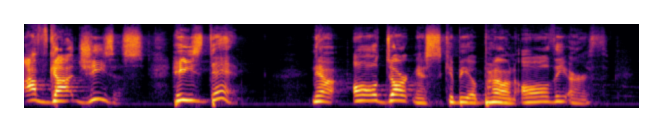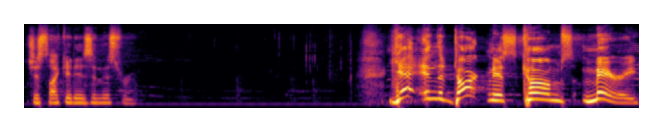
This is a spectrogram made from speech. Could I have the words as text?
I've got Jesus. He's dead. Now, all darkness could be upon all the earth, just like it is in this room. Yet in the darkness comes Mary.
